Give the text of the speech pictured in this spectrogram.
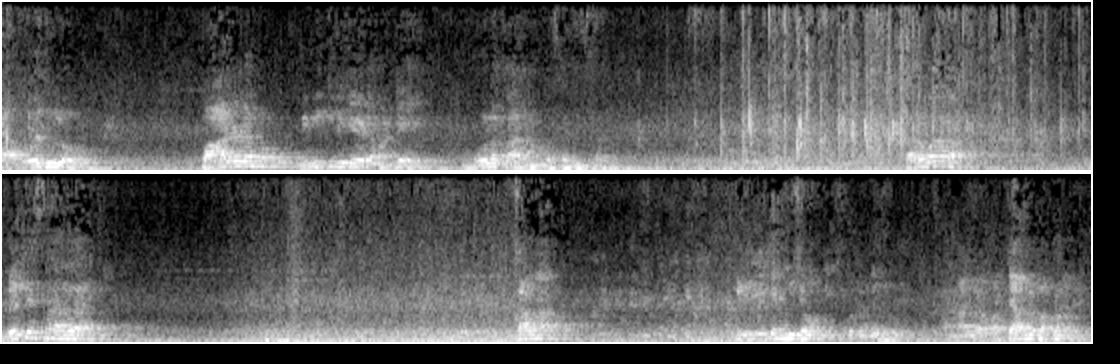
ఆ రోజుల్లో పాడడము మిమిక్రీ చేయడం అంటే మూల కారణం ప్రసాదిస్తారు. తర్వాత లోకేష్ సార్ గారికి కర్ణ. కిటికీ చూసాం? మీకు లేదు నల్ల ట్యాబ్ల పక్కన ఉండేది.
